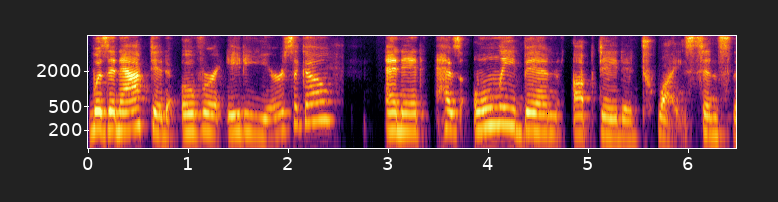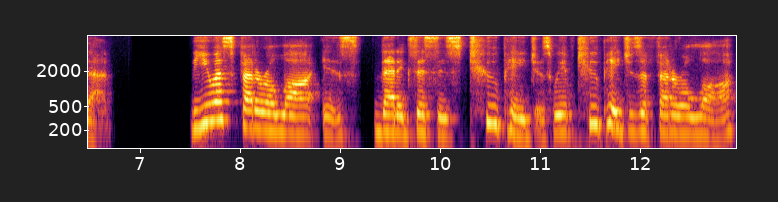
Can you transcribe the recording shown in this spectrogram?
was enacted over 80 years ago and it has only been updated twice since then. The US federal law is that exists is two pages. We have two pages of federal law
